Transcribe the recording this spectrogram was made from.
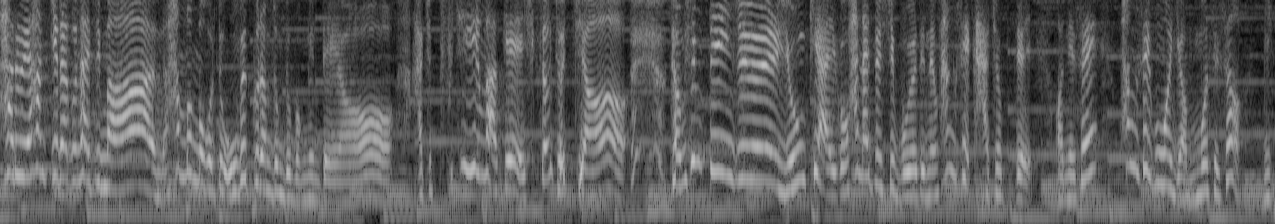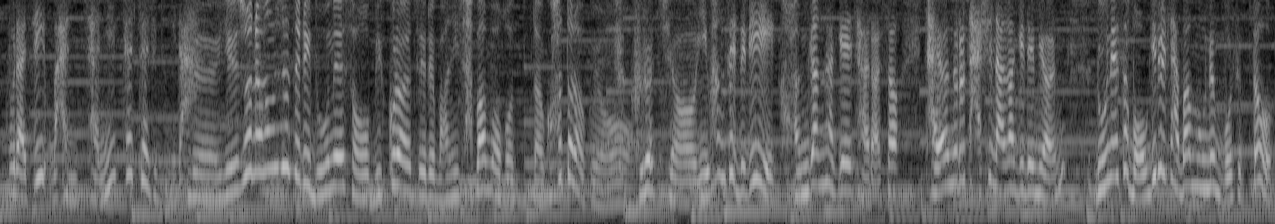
하루에 한 끼라곤 하지만 한 번 먹을 때 500g 정도 먹는데요. 아주 푸짐하게 식성 좋죠. 점심때인 줄 용케 알고 하나둘씩 모여드는 황새 가족들. 어느새 황새공원 연못에서 미꾸라지 만찬이 펼쳐집니다. 네, 예전에 황새들이 논에서 미꾸라지를 많이 잡아먹었다고 하더라고요. 그렇 죠. 이 황새들이 건강하게 자라서 자연으로 다시 나가게 되면 논에서 먹이를 잡아먹는 모습도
